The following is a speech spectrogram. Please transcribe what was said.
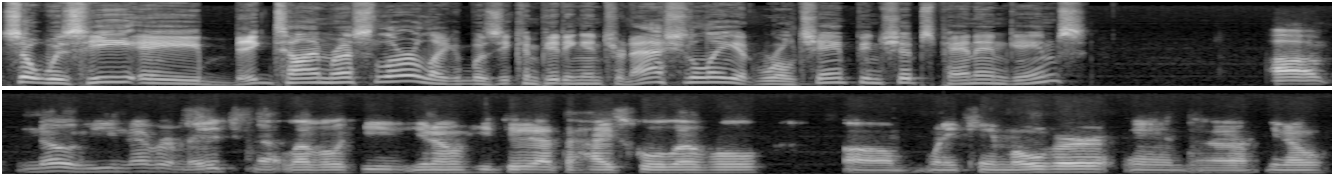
So was he a big time wrestler? Like was he competing internationally at World Championships, Pan Am Games? Um, no, he never made it to that level. He, you know, he did at the high school level um, when he came over, and uh, you know,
